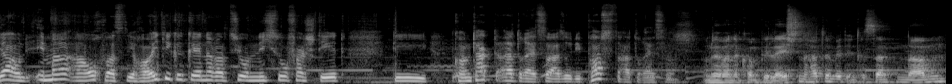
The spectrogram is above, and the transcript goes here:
Ja, und immer auch, was die heutige Generation nicht so versteht, die Kontaktadresse, also die Postadresse. Und wenn man eine Compilation hatte mit interessanten Namen,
